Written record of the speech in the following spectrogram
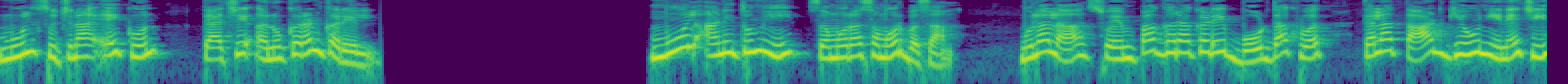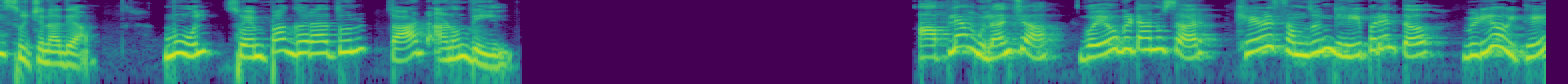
मूल सूचना ऐकून त्याचे अनुकरण करेल. मूल आणि तुम्ही समोरासमोर बसा. मुलाला स्वयंपाकघराकडे बोट दाखवत त्याला ताट घेऊन येण्याची सूचना द्या. मूल स्वयंपाकघरातून ताट आणून देईल. आपल्या मुलांच्या वयोगटानुसार खेळ समजून घेईपर्यंत व्हिडिओ इथे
